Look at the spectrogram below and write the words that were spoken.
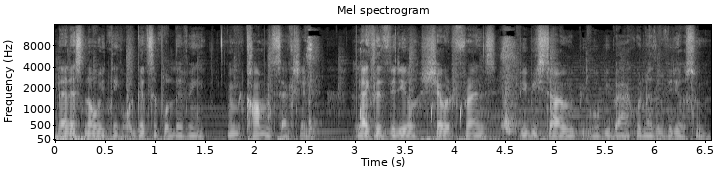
Let us know what you think about Good Simple Living in the comment section. Like the video, share with friends. BB Star will be back with another video soon.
